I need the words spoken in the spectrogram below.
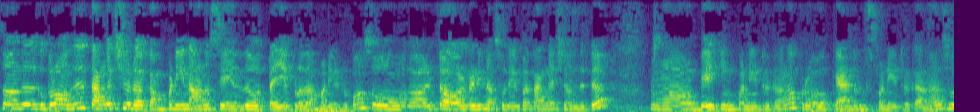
ஸோ வந்ததுக்கப்புறம் வந்து தங்கச்சியோட கம்பெனி நானும் சேர்ந்து ஒரு டைப்பில் தான் பண்ணிட்டு இருக்கோம். ஸோ உங்கள்கிட்ட ஆல்ரெடி நான் சொல்லியிருப்பேன் தங்கச்சி வந்துட்டு பேக்கிங் பண்ணிட்டு இருக்காங்க அப்புறம் கேண்டில்ஸ் பண்ணிட்டு இருக்காங்க ஸோ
